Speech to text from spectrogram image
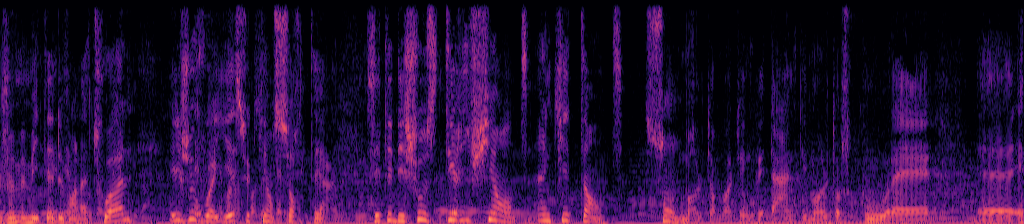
je me mettais devant la toile et je voyais ce qui en sortait. C'était des choses terrifiantes, inquiétantes, sombres. Eh, e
